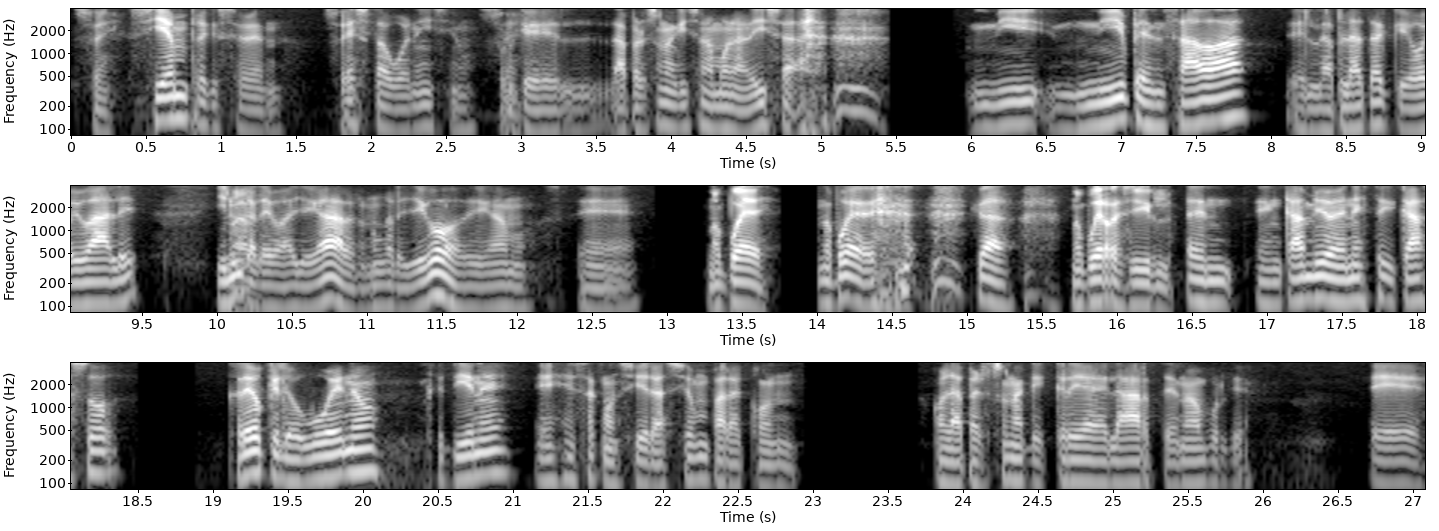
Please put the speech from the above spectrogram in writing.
Sí, siempre que se vende. sí. Eso está buenísimo. Sí. Porque la persona que hizo la Mona Lisa ni, ni pensaba en la plata que hoy vale y nunca le va a llegar, nunca le llegó, digamos. Eh, No puede. no puede, claro. No puede recibirlo. En, en cambio, en este caso, creo que lo bueno que tiene es esa consideración para con, con la persona que crea el arte, ¿no? Porque eh,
